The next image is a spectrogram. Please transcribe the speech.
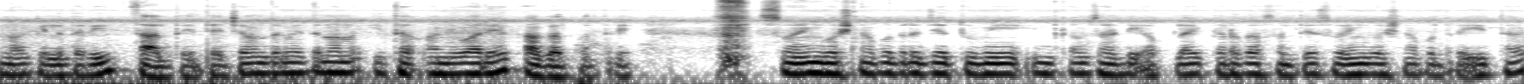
न केले तरी चालते त्याच्यानंतर मित्रांनो इथं अनिवार्य कागदपत्रे. स्वयं घोषणापत्र जे तुम्ही इन्कमसाठी अप्लाय करत असाल ते स्वयं घोषणापत्र इथं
